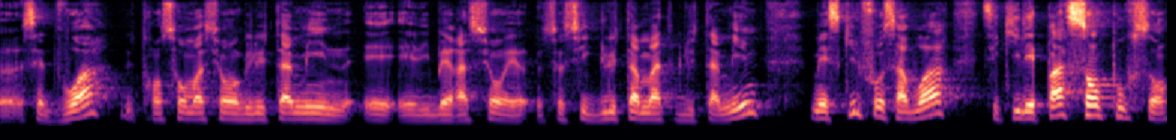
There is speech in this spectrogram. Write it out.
euh, cette voie de transformation en glutamine et, libération, et ceci glutamate-glutamine, mais ce qu'il faut savoir, c'est qu'il n'est pas 100%.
